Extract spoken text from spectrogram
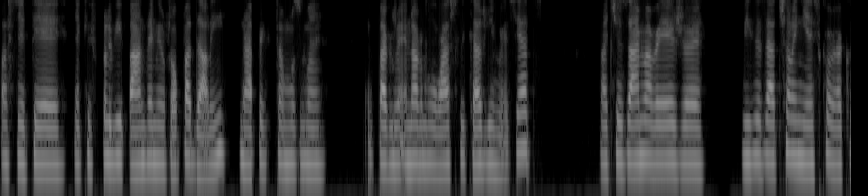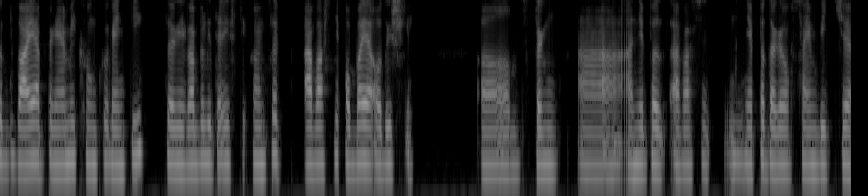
vlastne tie nejaké vplyvy pandémie už opadali, napriek tomu sme takže enormne rastli každý mesiac. A čo zaujímavé je, že my sme začali neskôr ako dvaja priami konkurenti, ktorí robili ten istý koncept a vlastne obaja odišli um, trhu a, a, nepo, a vlastne nepodarilo sa im byť uh,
